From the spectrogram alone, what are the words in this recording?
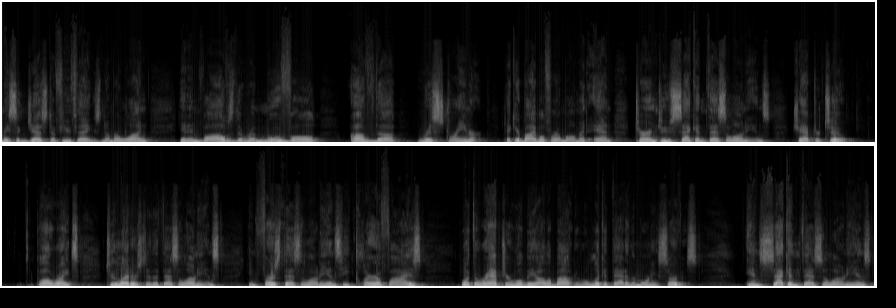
me suggest a few things. Number one, it involves the removal of the restrainer. Take your Bible for a moment and turn to Second Thessalonians chapter 2. Paul writes two letters to the Thessalonians. In First Thessalonians, he clarifies what the rapture will be all about, and we'll look at that in the morning service. In Second Thessalonians,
